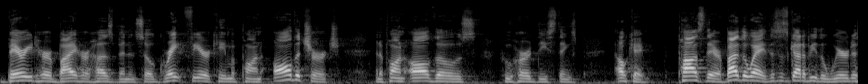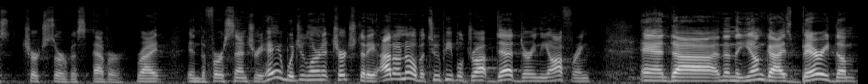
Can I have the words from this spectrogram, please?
buried her by her husband. And so great fear came upon all the church and upon all those who heard these things. Okay, pause there. By the way, this has got to be the weirdest church service ever, right? In the first century. Hey, what'd you learn at church today? I don't know, but two people dropped dead during the offering. And, uh, and then the young guys buried them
